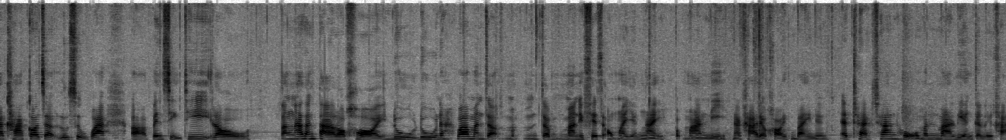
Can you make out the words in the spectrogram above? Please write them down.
นะคะ ก็จะรู้สึกว่าเป็นสิ่งที่เรา ตั้งหน้าตั้งตารอคอยดูดูนะว่ามันจะจะ manifest ออกมายังไงประมาณนี้นะคะ เดี๋ยวขออีกใบหนึ่ง attraction โห มันมาเรียงกันเลยค่ะ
